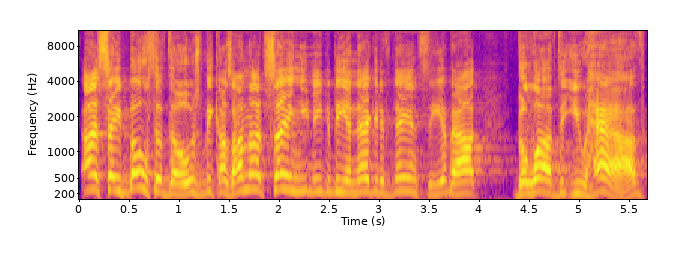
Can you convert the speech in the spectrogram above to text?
I say both of those because I'm not saying you need to be a negative Nancy about the love that you have.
